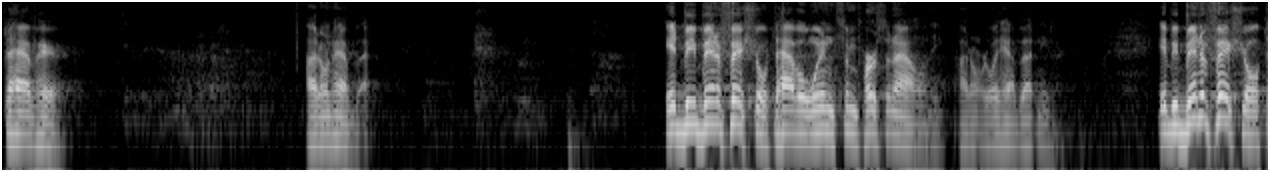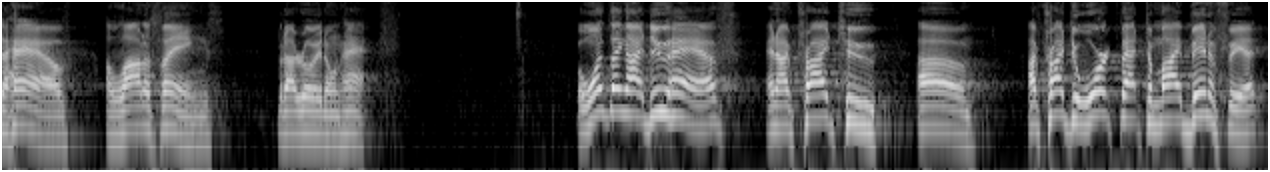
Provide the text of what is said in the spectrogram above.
to have hair. I don't have that. It'd be beneficial to have a winsome personality. I don't really have that neither. It'd be beneficial to have a lot of things, but I really don't have. But one thing I do have, and I've tried to, um, I've tried to work that to my benefit,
